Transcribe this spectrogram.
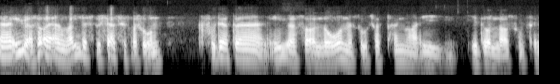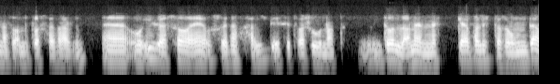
Eh, USA er en veldig spesiell situasjon. Fordi at i USA låner stort sett penger i, i dollar som finnes andre plasser i verden. Eh, og USA er også i den heldige situasjonen at dollaren er en nøkkelvaluta. Så om de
